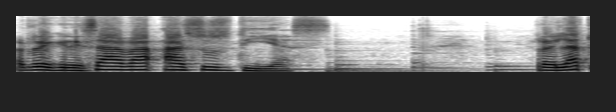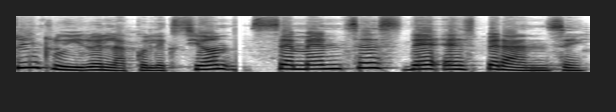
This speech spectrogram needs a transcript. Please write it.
regresaba a sus días. Relato incluido en la colección Semences de Esperance.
